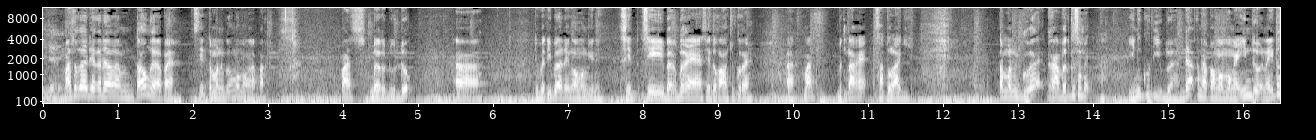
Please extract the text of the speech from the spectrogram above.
Iya. Masuk aja dia ke dalam. Tahu nggak apa ya? Si temen gue ngomong apa? Pas baru duduk eh, tiba-tiba ada yang ngomong gini si si barber ya si tukang cukur ya "Ah, mas bentar ya satu lagi temen gue kerabat gue sampai "Ah, ini gue di Belanda kenapa ngomongnya Indo nah itu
